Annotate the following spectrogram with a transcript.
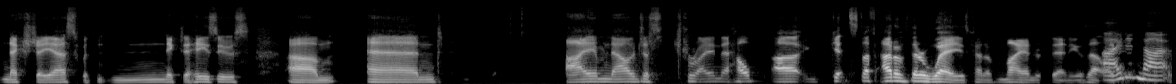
next.js with nick dejesus um, and I am now just trying to help uh, get stuff out of their way. Is kind of my understanding. Is that like- I did not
